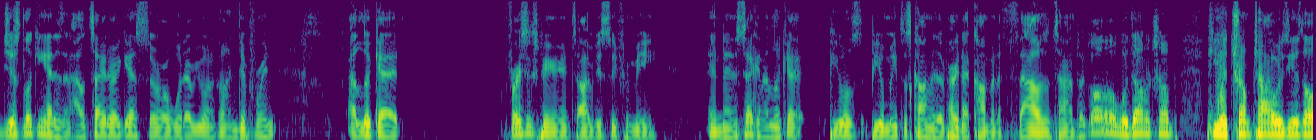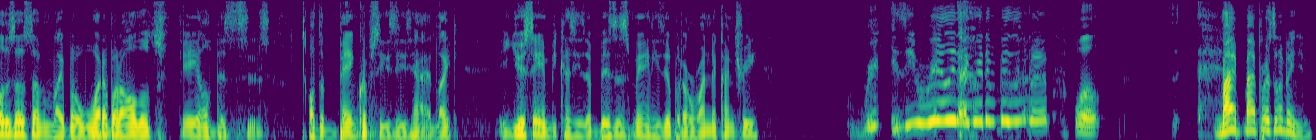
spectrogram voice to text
just looking at it as an outsider, I guess, or whatever you want to call it, indifferent. I look at first experience, obviously for me, and then second, I look at people's people make this comment. I've heard that comment a thousand times, like, "Oh, well, Donald Trump, he had Trump Towers, he has all this other stuff." I'm like, but what about all those failed businesses, all the bankruptcies he's had? Like, you're saying because he's a businessman, he's able to run the country. Re- Is he really that great of a businessman? Well, My my personal opinion.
